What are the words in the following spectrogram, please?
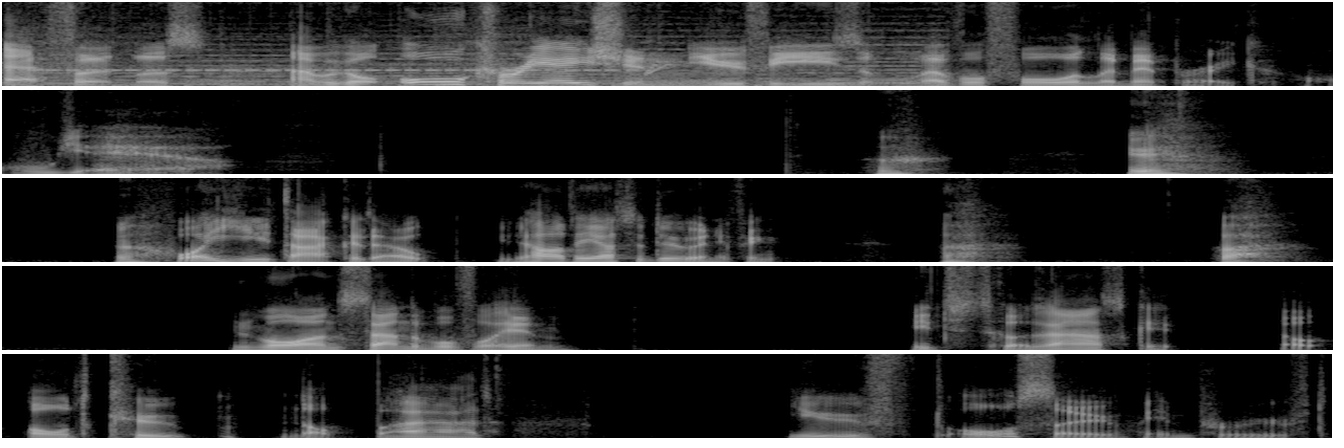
Effortless. And we got all creation, Yuffie's level 4 limit break. Oh yeah. Yeah. Uh, why are you knackered out? You hardly have to do anything. Uh, uh, it's more understandable for him. He just got to ask it. Oh, old coot, not bad. You've also improved.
